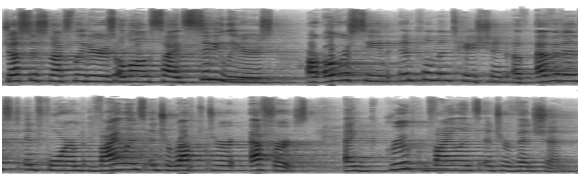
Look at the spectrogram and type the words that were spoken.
Justice Knox leaders, alongside city leaders, are overseeing implementation of evidence informed violence interrupter efforts and group violence intervention.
